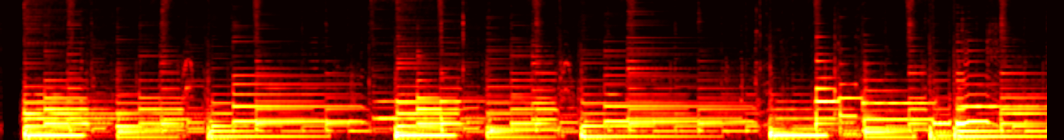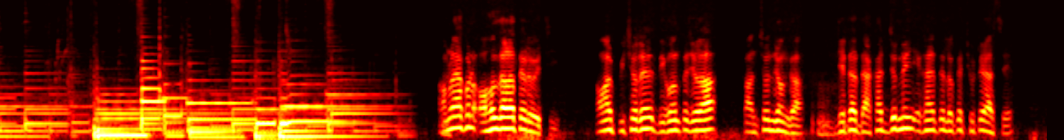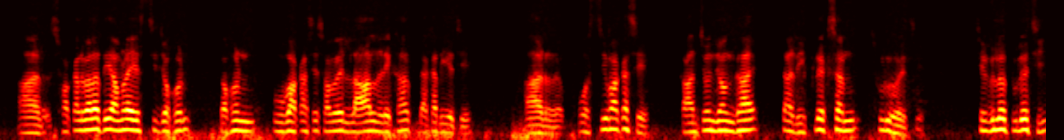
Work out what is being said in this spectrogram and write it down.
আমরা এখন অহলদারাতে রয়েছি। আমার পিছনে দিগন্ত জোড়া, কাঞ্চনজঙ্ঘা, যেটা দেখার জন্যই এখানেতে লোকে ছুটে আসে। আর সকালবেলাতেই আমরা এসছি যখন, তখন পূব আকাশে সবে লাল রেখা দেখা দিয়েছে। আর পশ্চিম আকাশে কাঞ্চনজঙ্ঘায় তার রিফ্লেকশান শুরু হয়েছে। সেগুলো তুলেছি,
